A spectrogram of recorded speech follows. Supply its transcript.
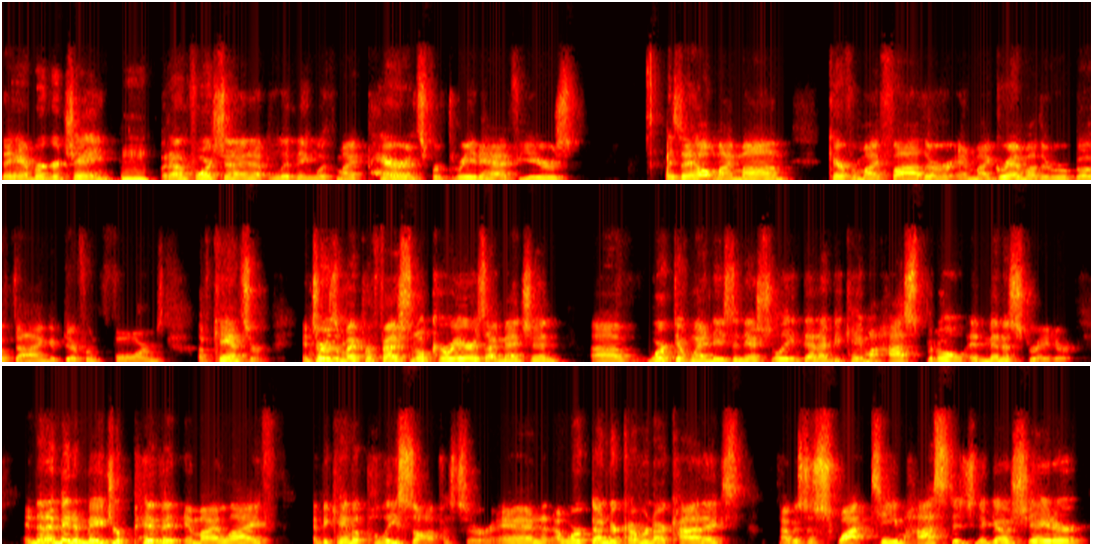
the hamburger chain. Mhm. But unfortunately, I ended up living with my parents for three and a half years as I helped my mom care for my father and my grandmother, who were both dying of different forms of cancer. In terms of my professional career, as I mentioned, uh, worked at Wendy's initially. Then I became a hospital administrator. And then I made a major pivot in my life and became a police officer. And I worked undercover narcotics. I was a SWAT team hostage negotiator.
